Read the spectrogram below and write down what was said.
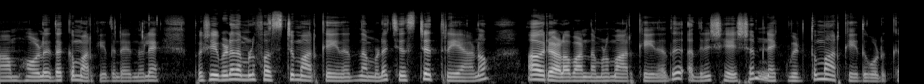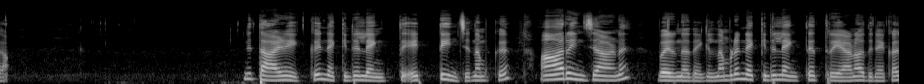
ആം ഹോൾ ഇതൊക്കെ മാർക്ക് ചെയ്തിട്ടുണ്ടായിരുന്നു അല്ലേ? പക്ഷേ ഇവിടെ നമ്മൾ ഫസ്റ്റ് മാർക്ക് ചെയ്യുന്നത് നമ്മുടെ ചെസ്റ്റ് എത്രയാണോ ആ ഒരു അളവാണ് നമ്മൾ മാർക്ക് ചെയ്യുന്നത്. അതിനുശേഷം നെക്ക് വിട്ടും മാർക്ക് ചെയ്ത് കൊടുക്കുക. ഇനി താഴേക്ക് നെക്കിന്റെ ലെങ്ത്ത് എട്ട് ഇഞ്ച് നമുക്ക് ആറ് ഇഞ്ചാണ് വരുന്നതെങ്കിൽ നമ്മുടെ നെക്കിന്റെ ലെങ്ത്ത് എത്രയാണോ അതിനേക്കാൾ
